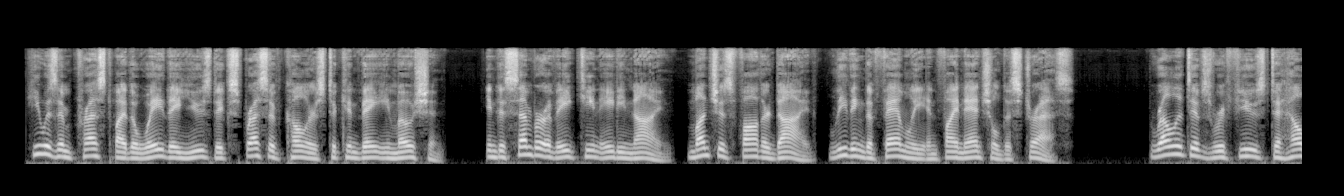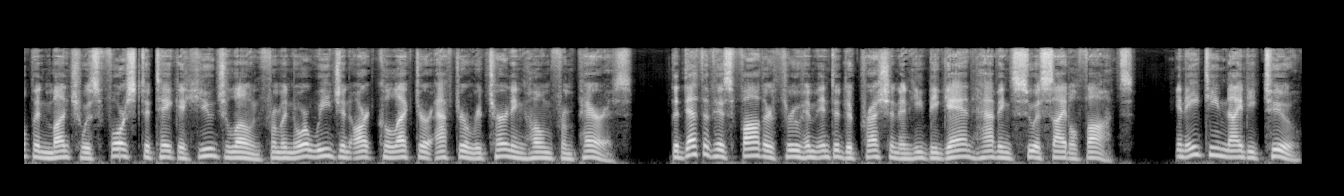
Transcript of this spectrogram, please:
He was impressed by the way they used expressive colors to convey emotion. In December of 1889, Munch's father died, leaving the family in financial distress. Relatives refused to help and Munch was forced to take a huge loan from a Norwegian art collector after returning home from Paris. The death of his father threw him into depression and he began having suicidal thoughts. In 1892,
